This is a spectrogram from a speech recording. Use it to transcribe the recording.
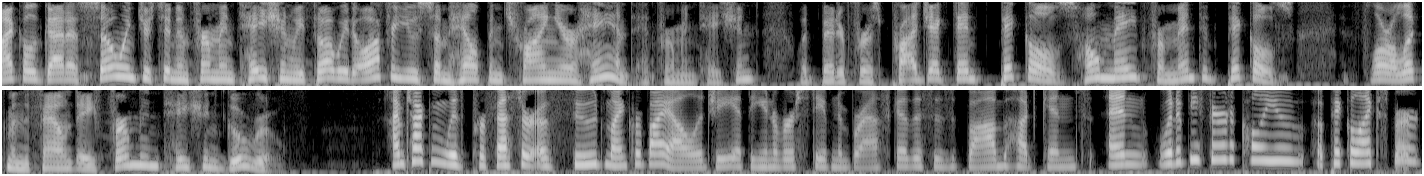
Michael got us so interested in fermentation, we thought we'd offer you some help in trying your hand at fermentation. What better first project than pickles, homemade fermented pickles? And Flora Lichtman found a fermentation guru. I'm talking with Professor of Food Microbiology at the University of Nebraska. This is Bob Hutkins. And would it be fair to call you a pickle expert?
